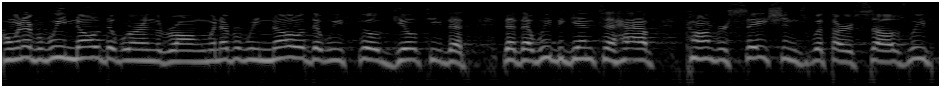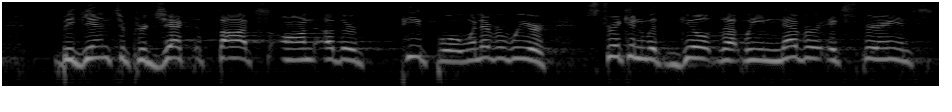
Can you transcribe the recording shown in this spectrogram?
How whenever we know that we're in the wrong, whenever we know that we feel guilty, that, that, that we begin to have conversations with ourselves, we begin to project thoughts on other people. Whenever we are stricken with guilt that we never experience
